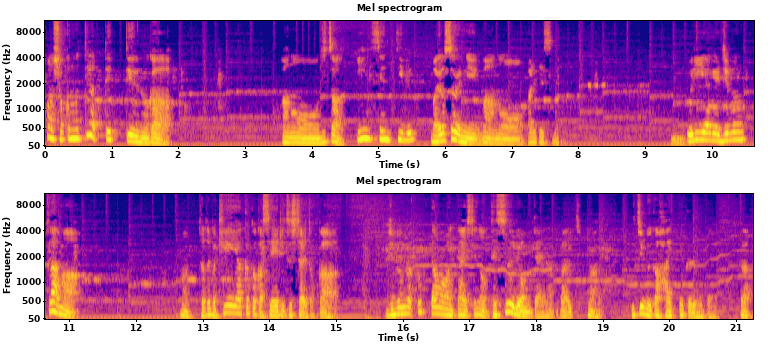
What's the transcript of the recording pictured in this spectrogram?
この職務手当っていうのが、あの、実は、インセンティブまあ、要するに、まあ、あの、あれですね。売り上げ、自分が、まあ、まあ、例えば契約とか成立したりとか、自分が売ったものに対しての手数料みたいなのが、まあ、一部が入ってくるみたいなが、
